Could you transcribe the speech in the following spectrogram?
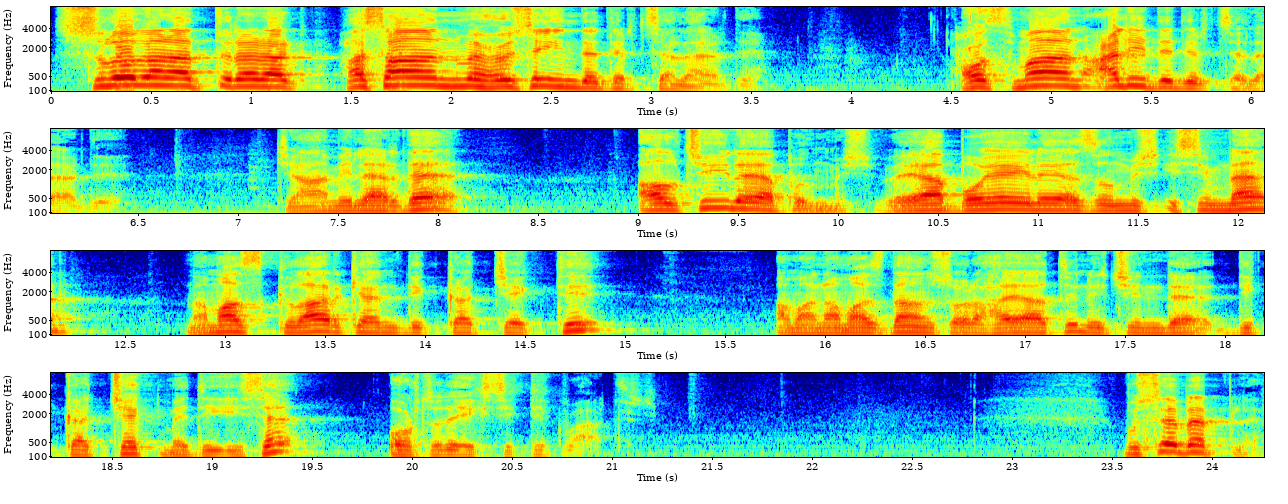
slogan attırarak Hasan ve Hüseyin dedirtselerdi. Osman, Ali dedirtselerdi. Camilerde alçıyla yapılmış veya boya ile yazılmış isimler namaz kılarken dikkat çekti ama namazdan sonra hayatın içinde dikkat çekmedi ise ortada eksiklik vardır. Bu sebeple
